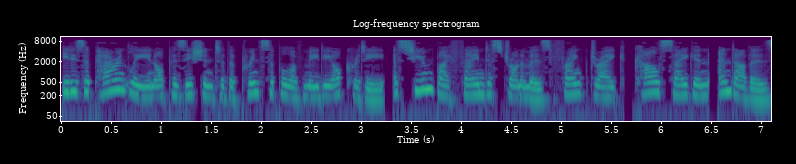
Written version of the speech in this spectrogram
It is apparently in opposition to the principle of mediocrity, assumed by famed astronomers Frank Drake, Carl Sagan, and others.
